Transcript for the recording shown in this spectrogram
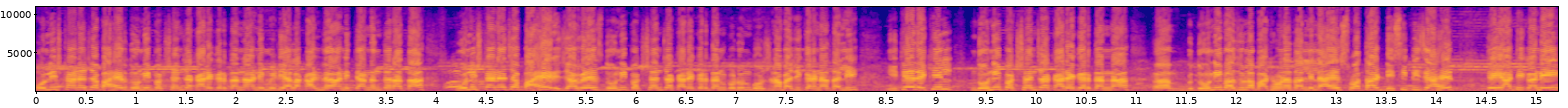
पोलीस ठाण्याच्या बाहेर दोन्ही पक्षांच्या कार्यकर्त्यांना आणि मीडियाला काढलं आणि त्यानंतर आता पोलीस ठाण्याच्या बाहेर ज्यावेळेस दोन्ही पक्षांच्या कार्यकर्त्यांकडून घोषणाबाजी करण्यात आली इथे देखील दोन्ही पक्षांच्या कार्यकर्त्यांना दोन्ही बाजूला पाठवण्यात आलेलं आहे. स्वतः डीसीपी जे आहेत. ते या ठिकाणी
